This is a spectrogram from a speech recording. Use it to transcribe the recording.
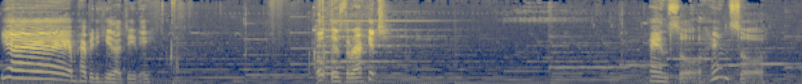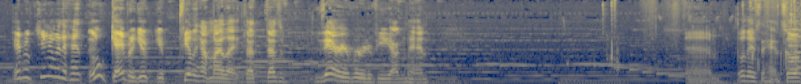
Yay! I'm happy to hear that, DD. Oh, there's the racket. Handsaw, handsaw. Gabriel, do you know where the hand? Oh, Gabriel, you're you're feeling up my leg. That that's very rude of you, young man. Um. Oh, there's the handsaw.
